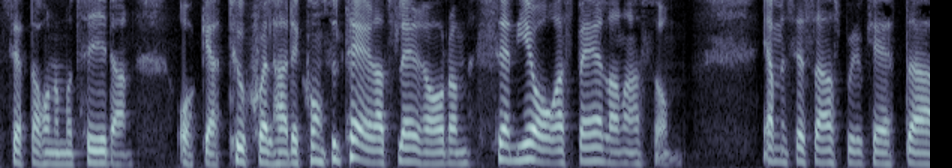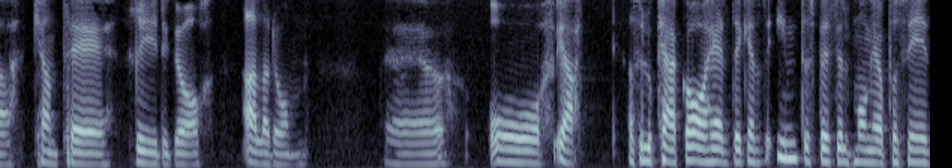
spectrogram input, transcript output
sätta honom åt sidan. Och att Tuchel hade konsulterat flera av de seniora spelarna som ja men Cesar Aspilicueta, Kanté, Rydiger, alla dem. Eh, och ja, alltså Lukaku har helt enkelt inte speciellt många på sin,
